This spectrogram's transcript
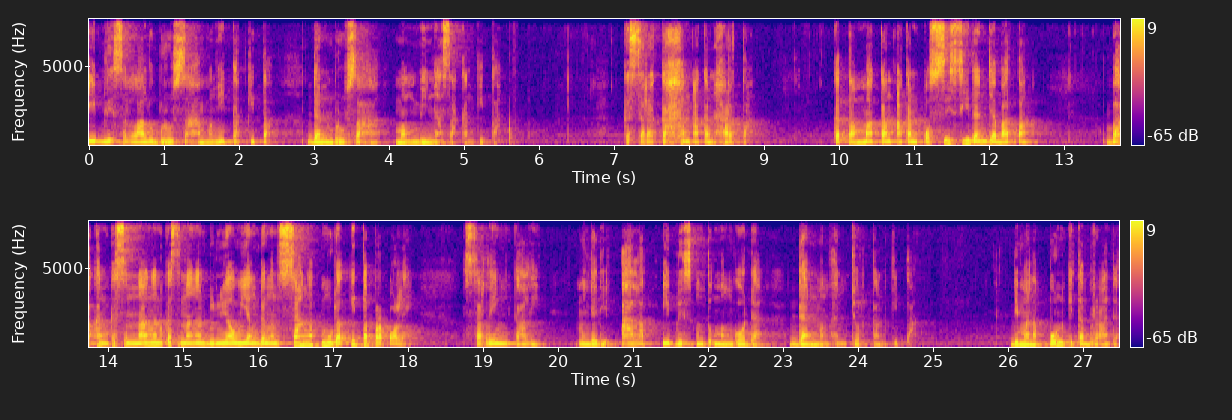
iblis selalu berusaha mengikat kita dan berusaha membinasakan kita. Keserakahan akan harta, ketamakan akan posisi dan jabatan, bahkan kesenangan-kesenangan duniawi yang dengan sangat mudah kita peroleh, sering kali menjadi alat iblis untuk menggoda dan menghancurkan kita. Di mana pun kita berada,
